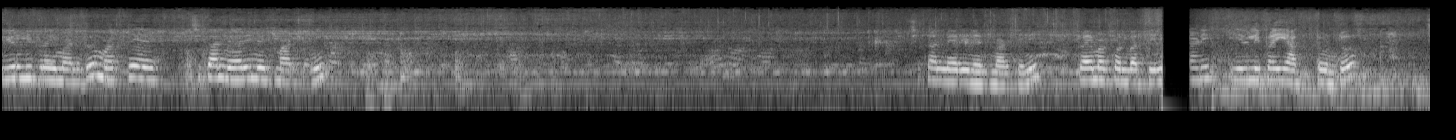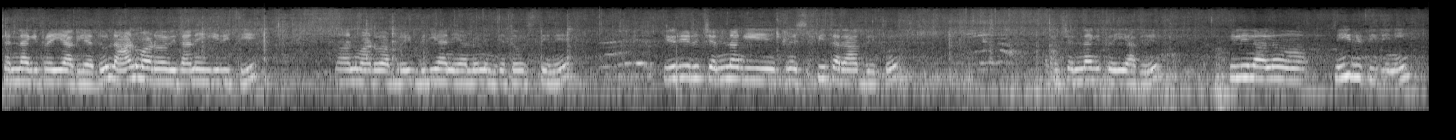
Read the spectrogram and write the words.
ಈರುಳ್ಳಿ ಫ್ರೈ ಮಾಡೋದು. ಮತ್ತೆ ಚಿಕನ್ ಮ್ಯಾರಿನೇಟ್ ಮಾಡ್ತೀನಿ. ಚಿಕನ್ ಮ್ಯಾರಿನೇಟ್ ಮಾಡ್ತೀನಿ. ಫ್ರೈ ಮಾಡ್ಕೊಂಡು ಬರ್ತೀನಿ. ನೋಡಿ, ಈರುಳ್ಳಿ ಫ್ರೈ ಆಗ್ತಾ ಉಂಟು. ಚೆನ್ನಾಗಿ ಫ್ರೈ ಆಗಲಿ ಅದು. ನಾನು ಮಾಡುವ ವಿಧಾನ ಈ ರೀತಿ. ನಾನು ಮಾಡುವ ಬ್ರಿ- ಬಿರಿಯಾನಿಯನ್ನು ನಿಮಗೆ ತೋರಿಸ್ತೀನಿ. ಈರುಳ್ಳಿ ಚೆನ್ನಾಗಿ ಕ್ರಿಸ್ಪಿ ಥರ ಆಗಬೇಕು. ಅದು ಚೆನ್ನಾಗಿ ಫ್ರೈ ಆಗಲಿ. ಇಲ್ಲಿ ನಾನು ನೀರಿಟ್ಟಿದ್ದೀನಿ.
